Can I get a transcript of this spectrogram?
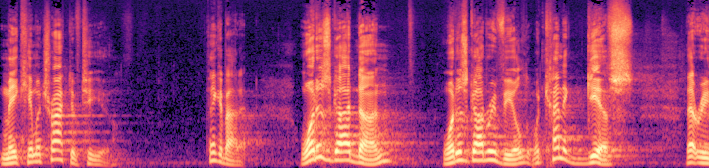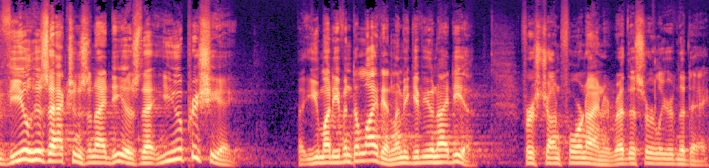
make Him attractive to you? Think about it. What has God done? What has God revealed? What kind of gifts that reveal His actions and ideas that you appreciate, that you might even delight in? Let me give you an idea. 1 John 4 9, we read this earlier in the day.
